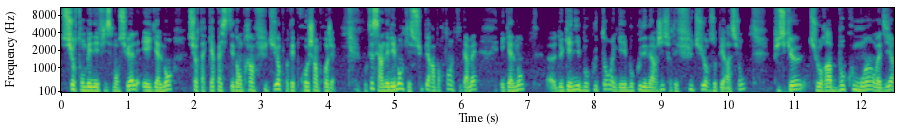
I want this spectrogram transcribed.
sur ton bénéfice mensuel et également sur ta capacité d'emprunt futur pour tes prochains projets. Donc ça, c'est un élément qui est super important et qui permet également euh, de gagner beaucoup de temps et gagner beaucoup d'énergie sur tes futures opérations puisque tu auras beaucoup moins, on va dire,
